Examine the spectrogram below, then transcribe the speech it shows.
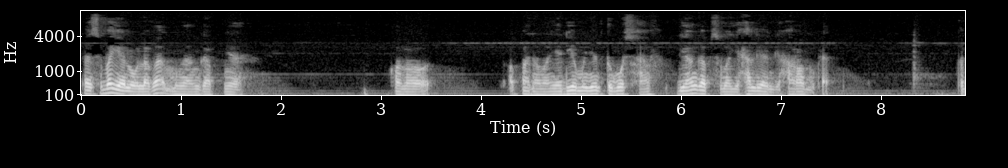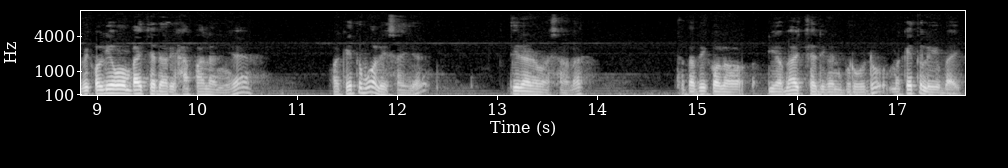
Dan sebagian ulama menganggapnya kalau apa namanya dia menyentuh mushaf dianggap sebagai hal yang diharamkan. Tapi kalau dia membaca dari hafalannya, maka itu boleh saja, tidak ada masalah. Tetapi kalau dia baca dengan berudu, maka itu lebih baik.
